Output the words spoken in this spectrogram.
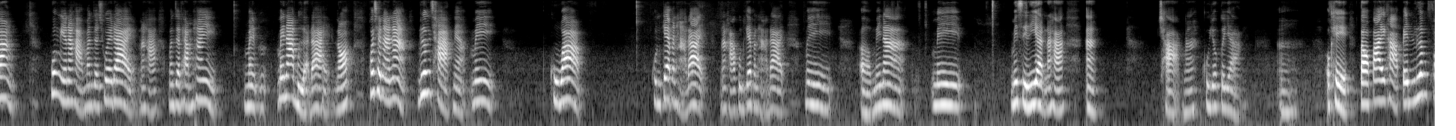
บ้าง พวกนี้นะคะมันจะช่วยได้นะคะ มันจะทำให้ไม่ไม่น่าเบื่อได้เนาะ เพราะฉะนั้นน่ะเรื่องฉากเนี่ยไม่ครูว่า คุณแก้ปัญหาได้นะคะ คุณแก้ปัญหาได้ ไม่เออไม่น่าไม่ไม่ซีเรียสนะคะอะฉากนะครูยกตัวอย่างอ่าโอเค ต่อไปค่ะเป็นเรื่องไฟ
